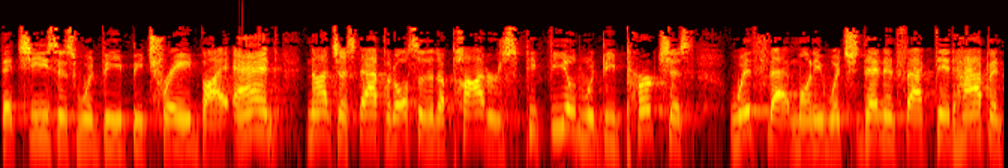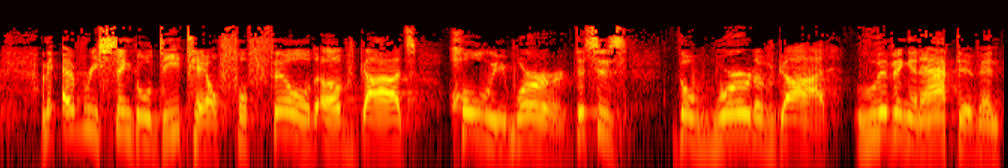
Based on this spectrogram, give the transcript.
that Jesus would be betrayed by. And not just that, but also that a potter's field would be purchased with that money, which then in fact did happen. I mean, every single detail fulfilled of God's holy word. This is the word of God, living and active and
